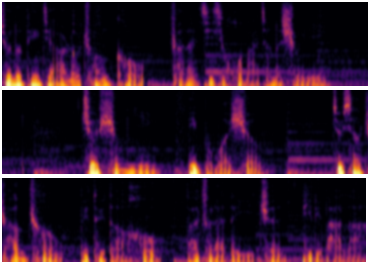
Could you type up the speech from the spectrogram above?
就能听见二楼窗口传来机器和麻将的声音。这声音并不陌生，就像长城被推倒后发出来的一阵噼里啪啦。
